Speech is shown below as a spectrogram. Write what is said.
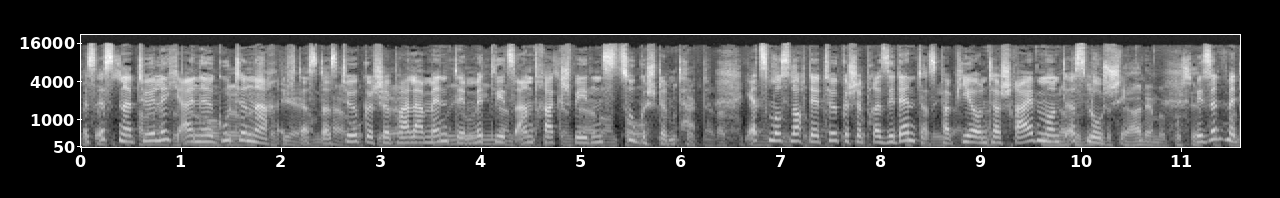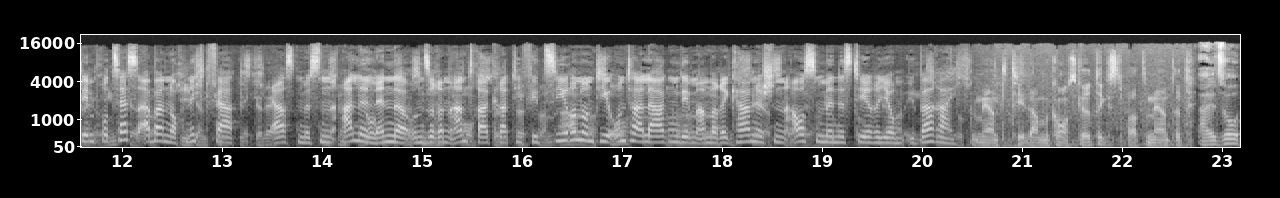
Es ist natürlich eine gute Nachricht, dass das türkische Parlament dem Mitgliedsantrag Schwedens zugestimmt hat. Jetzt muss noch der türkische Präsident das Papier unterschreiben und es losschicken. Wir sind mit dem Prozess aber noch nicht fertig. Erst müssen alle Länder unseren Antrag ratifizieren und die Unterlagen dem amerikanischen Außenministerium überreichen Utrikesdepartementet. Also,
